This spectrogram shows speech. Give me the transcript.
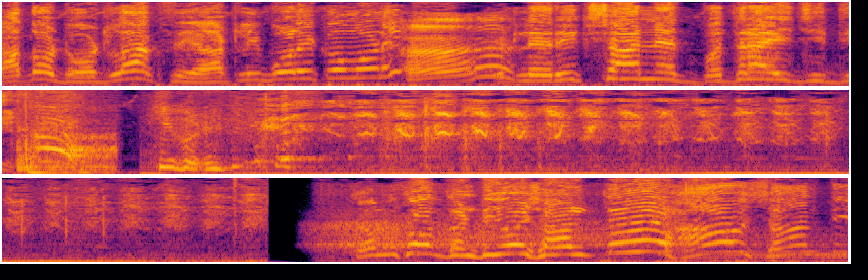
આ તો દોઢ લાખ છે આટલી બોળી કમણી? એટલે રિક્ષાને જ ભદ્રાઈ જીધી. ચમકો ઘંટીઓ શાંત. આવ શાંતિ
